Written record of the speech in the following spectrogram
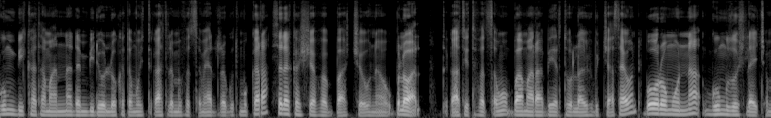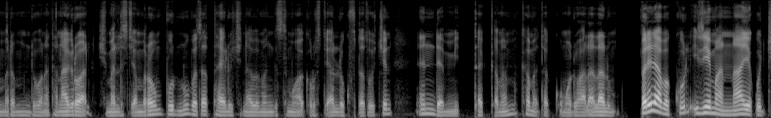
ጉምቢ ከተማና ደንቢዶሎ ከተሞች ጥቃት ለመፈጸም ያደረጉት ሙከራ ስለከሸፈባቸው ነው ብለዋል። ጥቃቱ የተፈጸመው በአማራ ብሔር ተወላጆች ብቻ ሳይሆን በኦሮሞና ጉሙዞች ላይ ጭምርም እንደሆነ ተናግረዋል። ሽመልስ ጨምረውም ቡድኑ በጸጥታ ኃይሎችና በመንግስት መዋቅር ውስጥ ያሉ ክፍተቶችን እንደሚጠቀምም ከመጠቆም ወደኋላ አላሉም። በሌላ በኩል ኢዜማና የቁጫ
